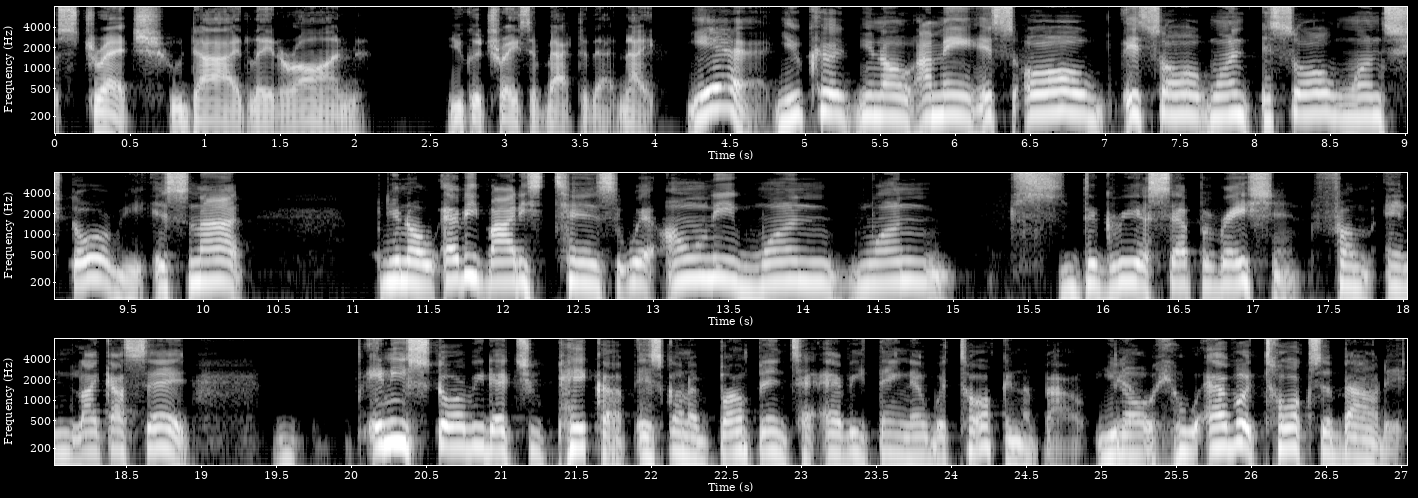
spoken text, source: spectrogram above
Stretch, who died later on, you could trace it back to that night. Yeah, you could, you know, I mean, it's all it's all one it's all one story. It's not you know, everybody's tends we're only one one degree of separation from and like I said, any story that you pick up is going to bump into everything that we're talking about. You know, whoever talks about it,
